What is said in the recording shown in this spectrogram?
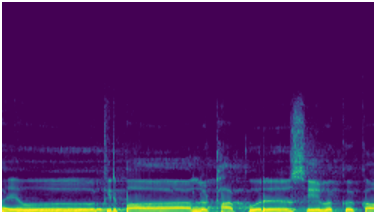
ਭਇਓ ਕਿਰਪਾਲ ਠਾਕੁਰ ਸੇਵਕ ਕੋ।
